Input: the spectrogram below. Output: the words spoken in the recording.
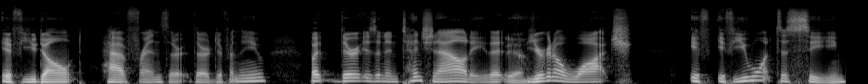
if you don't have friends that are, that are different than you, but there is an intentionality that Yeah. you're gonna watch. If if you want to see,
